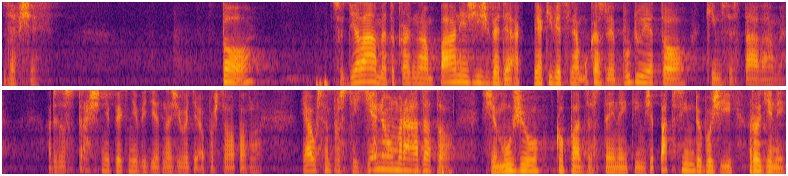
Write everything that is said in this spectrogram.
ze všech. To, co děláme, to, kam nám Pán Ježíš vede a jaký věci nám ukazuje, buduje to, kým se stáváme. A jde to strašně pěkně vidět na životě Apoštola Pavla. Já už jsem prostě jenom rád za to, že můžu kopat za stejný tým, že patřím do boží rodiny.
